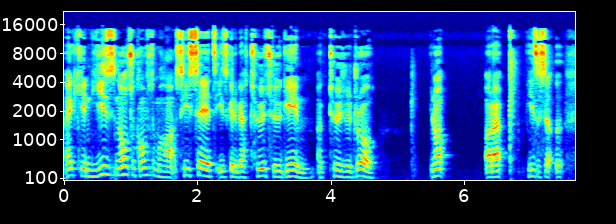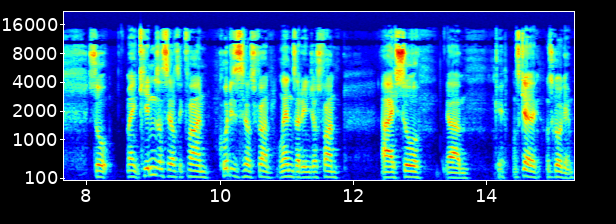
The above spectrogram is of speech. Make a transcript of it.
I reckon he's not so confident with Hearts. He said he's going to be a 2-2 game. A 2-2 draw. You know Alright. He's a Celtic. So, Mike Keenan's a Celtic fan. Cody's a Celtic fan. Len's a Rangers fan. Aye, so um, okay, let's get. Let's go again.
